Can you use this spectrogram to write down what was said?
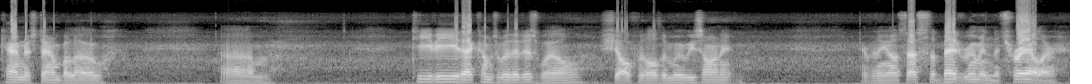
cabinets down below. Um, TV, that comes with it as well. Shelf with all the movies on it. Everything else. That's the bedroom in the trailer.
